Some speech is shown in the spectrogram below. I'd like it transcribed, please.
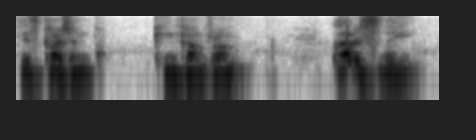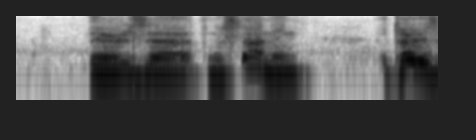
this caution can come from. Obviously, there's uh, understanding the Torah is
